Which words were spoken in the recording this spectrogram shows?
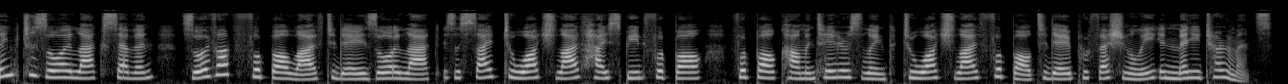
Link to Xoilac 7, Zoivop Football Live Today Xoilac is a site to watch live high-speed football, football commentators link to watch live football today professionally in many tournaments.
